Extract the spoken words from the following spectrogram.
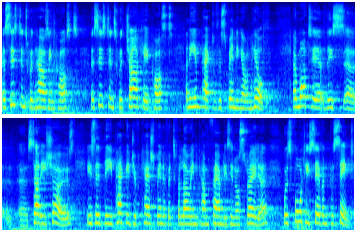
assistance with housing costs, assistance with childcare costs and the impact of the spending on health. And what uh, this uh, uh, study shows is that the package of cash benefits for low-income families in Australia was 47 per cent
